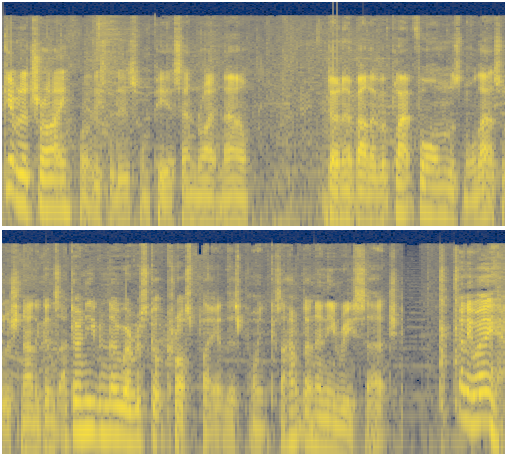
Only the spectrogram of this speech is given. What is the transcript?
Give it a try. Well, at least it is on PSN right now. Don't know about other platforms and all that sort of shenanigans. I don't even know whether it's got crossplay at this point because I haven't done any research. Anyway,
